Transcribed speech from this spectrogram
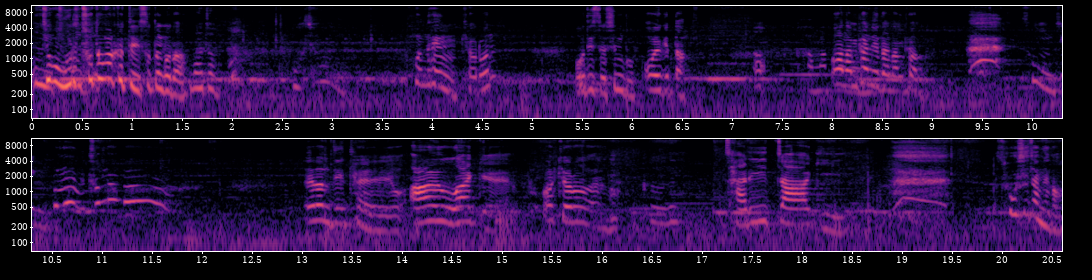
어, 저거 우리 초등학교 때 있었던 거다 맞아. 맞아. 혼행 결혼 어디 있어 신부? 어 여기 있다. 어, 가만. 어 남편이다 남편. 손 움직임. 어머 미쳤나 봐. 이런 디테일 I like it. 어 결혼해. 그러게. 자리 짜기. 소시장이다.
